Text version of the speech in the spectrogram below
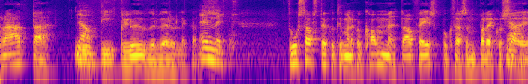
rata Já. út í glufur veruleikans Einmitt Þú sást eitthvað tímann eitthvað komment á Facebook þar sem bara eitthvað sagði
